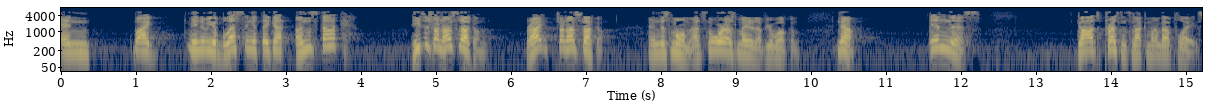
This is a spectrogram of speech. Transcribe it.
and by, it'd be a blessing if they got unstuck? He's just trying to unstuck them, right? Trying to unstuck them in this moment. That's the word I just made it up. You're welcome. Now, in this, God's presence not coming about place.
